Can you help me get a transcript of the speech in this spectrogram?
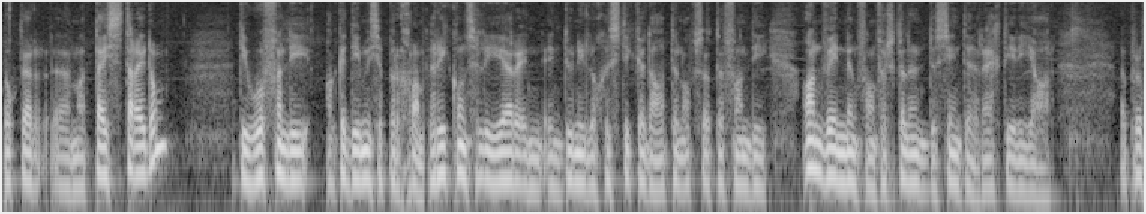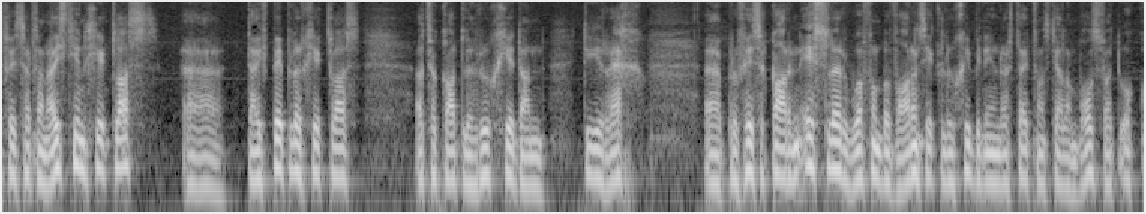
Dr. Uh, eh, Matthys Strydom die hoof van die akademiese program rekonsilieer en en doen die logistieke data in opsigte van die aanwending van verskillende dosente reg deur die jaar. 'n Professor van Huisteen gee klas, uh Dave Peppler gee klas, advokaat Leroux gee dan die reg. Uh, professor Karen Essler, hoof van bewaringsekologie by die Universiteit van Stellenbosch wat ook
